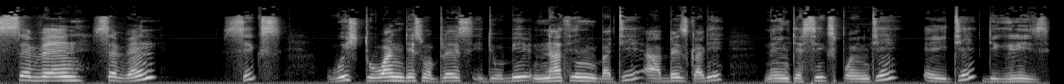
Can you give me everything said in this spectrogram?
776 which to one decimal place it will be nothing but uh, basically 96.80 degrees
